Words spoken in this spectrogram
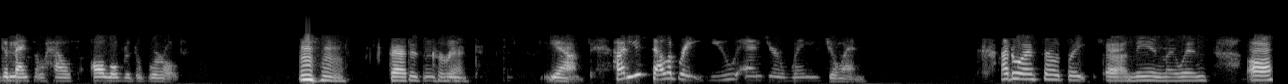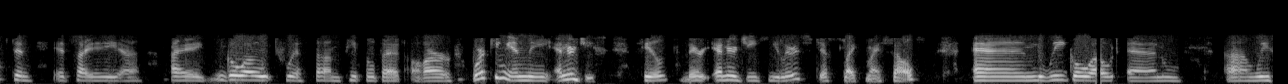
the mental health all over the world. Mhm. That is Mhm. correct. Yeah. How do you celebrate you and your wins, Joanne? How do I celebrate uh, me and my wins? Often it's I uh, I go out with um, people that are working in the energy field. They're energy healers, just like myself, and we go out and uh, we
